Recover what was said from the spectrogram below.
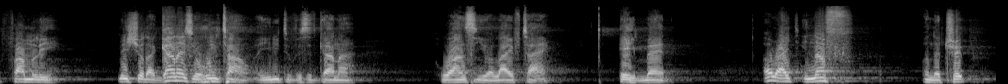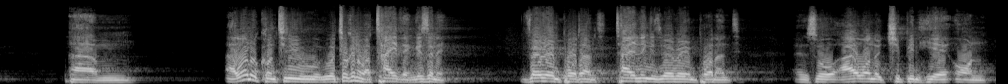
family, make sure that Ghana is your hometown and you need to visit Ghana once in your lifetime. Amen. All right, enough on the trip. Um, I want to continue. We're talking about tithing, isn't it? Very important. Tithing is very, very important. And so I want to chip in here on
